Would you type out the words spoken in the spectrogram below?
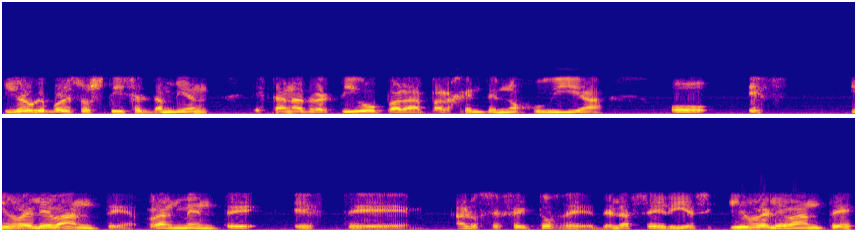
Y creo que por eso Stiesel también es tan atractivo para gente no judía o es irrelevante realmente este, a los efectos de, de la serie, es irrelevante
